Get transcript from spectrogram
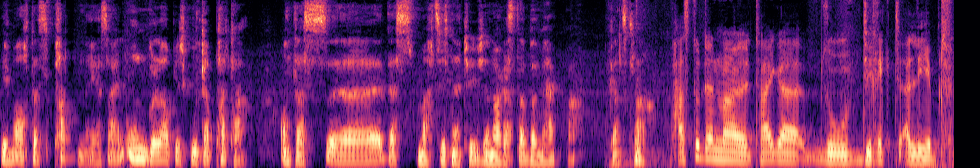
eben auch das Putten. Er ist ein unglaublich guter Putter. Und das, äh, das macht sich natürlich in Augusta bemerkbar. Ganz klar. Hast du denn mal Tiger so direkt erlebt?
